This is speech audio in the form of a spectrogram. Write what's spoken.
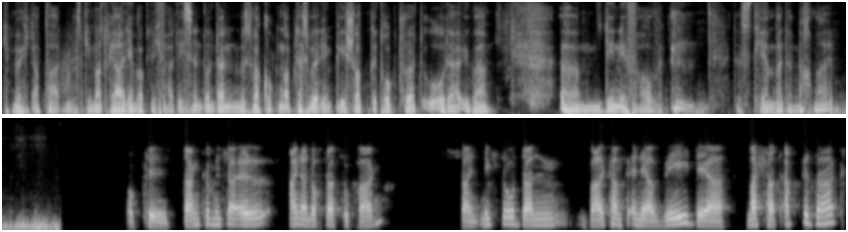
Ich möchte abwarten, bis die Materialien wirklich fertig sind und dann müssen wir gucken, ob das über den P-Shop gedruckt wird oder über ähm, den e.V. Das klären wir dann nochmal. Okay, danke Michael. Einer noch dazu fragen? Scheint nicht so. Dann Wahlkampf NRW, der Masch hat abgesagt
